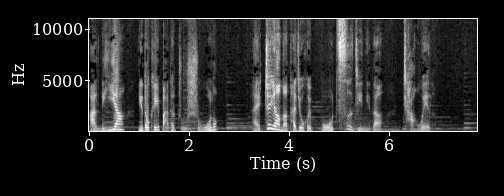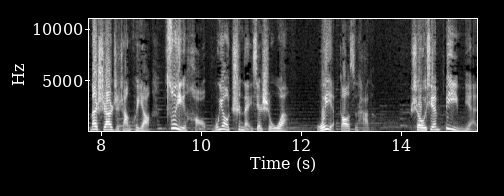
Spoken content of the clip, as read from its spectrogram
啊梨呀，你都可以把它煮熟了，哎，这样呢，它就会不刺激你的肠胃了。那十二指肠溃疡最好不要吃哪些食物啊？我也告诉他了，首先避免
